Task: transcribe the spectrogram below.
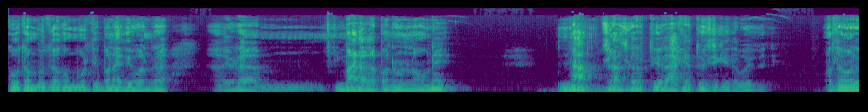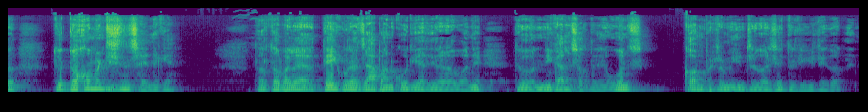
गौतम बुद्धको मूर्ति बनाइदियो भनेर एउटा माडालाई बनाउनु नहुने नाप जाँच गरेर त्यो राखेर त्यो झिके त भइगयो नि मतलब त्यो डकुमेन्टेसन छैन क्या। तर तपाईँलाई त्यही कुरा जापान कोरियातिर भने त्यो निकाल्न सक्दैन। वन्स कम्प्युटरमा इन्टर गरेपछि त्यो डिजिटै गर्दैन।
